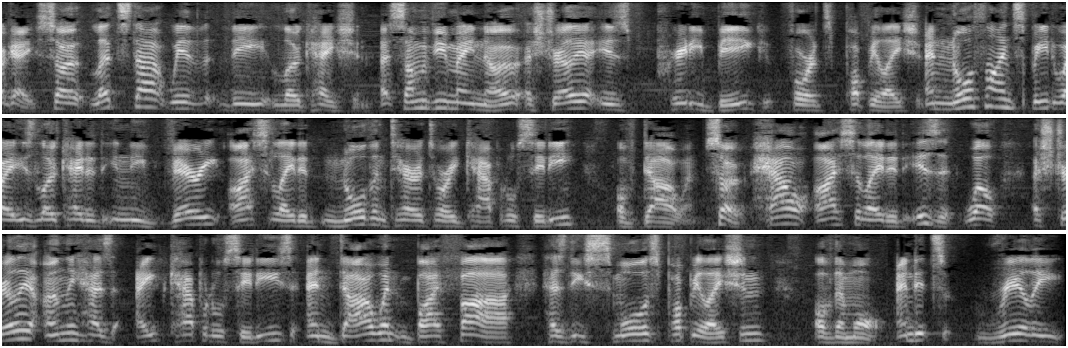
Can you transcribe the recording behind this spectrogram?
Okay, so let's start with the location. As some of you may know, Australia is pretty big for its population. And Northline Speedway is located in the very isolated Northern Territory capital city of Darwin. So, how isolated is it? Well, Australia only has eight capital cities, and Darwin by far has the smallest population of them all. And it's really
